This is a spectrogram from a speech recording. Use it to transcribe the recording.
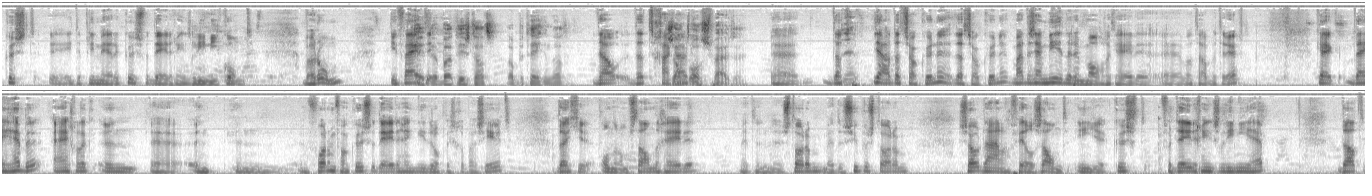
kust, in de primaire kustverdedigingslinie komt. Waarom? In feite, Even, wat is dat? Wat betekent dat? Nou, dat ga ik Zand losspuiten? dat, nee. Ja, dat zou, kunnen, dat zou kunnen. Maar er zijn meerdere mogelijkheden wat dat betreft. Kijk, wij hebben eigenlijk een, uh, een, een, een, vorm van kustverdediging die erop is gebaseerd. Dat je onder omstandigheden, met een storm, met een superstorm, zodanig veel zand in je kustverdedigingslinie hebt dat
